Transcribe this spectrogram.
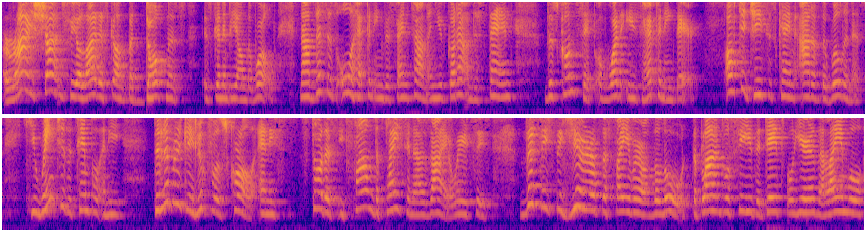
Arise, shine, for your light has come, but darkness is going to be on the world. Now, this is all happening the same time, and you've got to understand this concept of what is happening there. After Jesus came out of the wilderness, he went to the temple and he deliberately looked for a scroll and he started, he found the place in Isaiah where it says, This is the year of the favor of the Lord. The blind will see, the deaf will hear, the lame will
